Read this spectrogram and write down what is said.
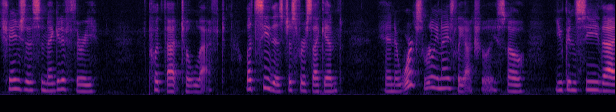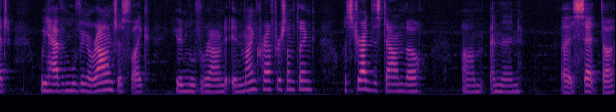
change this to negative 3, put that to left. Let's see this just for a second. And it works really nicely actually. So you can see that we have it moving around just like you would move around in Minecraft or something. Let's drag this down though um, and then uh, set the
